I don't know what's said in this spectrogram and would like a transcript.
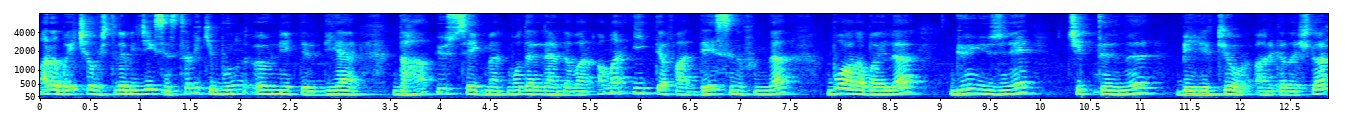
arabayı çalıştırabileceksiniz. Tabii ki bunun örnekleri diğer daha üst segment modellerde var ama ilk defa D sınıfında bu arabayla gün yüzüne çıktığını belirtiyor arkadaşlar.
